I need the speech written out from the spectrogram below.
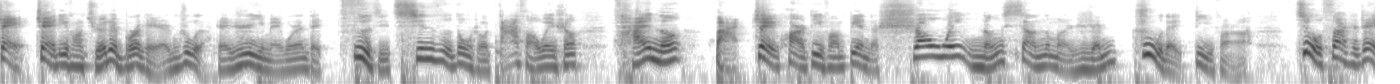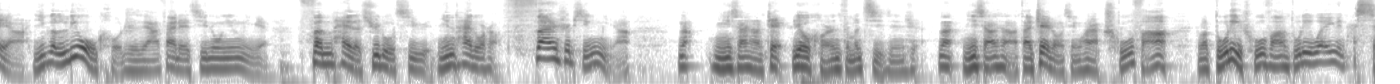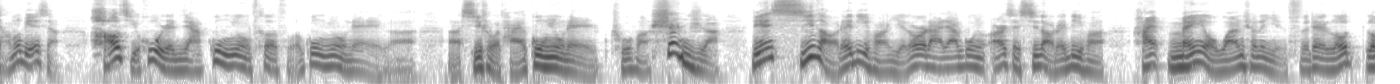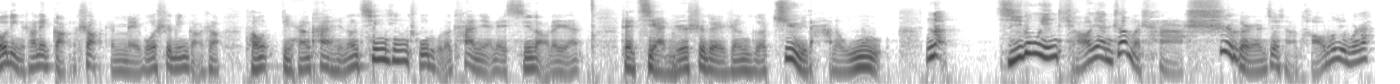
这这地方绝对不是给人住的，这日裔美国人得自己亲自动手打扫卫生，才能把这块地方变得稍微能像那么人住的地方啊。就算是这样，一个六口之家在这集中营里面分配的居住区域，您猜多少？三十平米啊！那你想想，这六口人怎么挤进去？那你想想，在这种情况下，厨房什么独立厨房、独立卫浴，那想都别想。好几户人家共用厕所，共用这个呃洗手台，共用这厨房，甚至啊，连洗澡这地方也都是大家共用，而且洗澡这地方还没有完全的隐私。这楼楼顶上那岗哨，这美国士兵岗哨，从顶上看下去，能清清楚楚的看见这洗澡的人，这简直是对人格巨大的侮辱。那集中营条件这么差，是个人就想逃出去不是？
